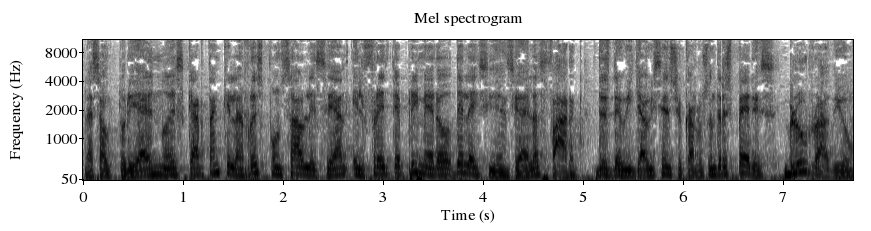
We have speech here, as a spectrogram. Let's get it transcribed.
las autoridades no descartan que las responsables sean el frente primero de la incidencia de las FARC. Desde Villavicencio, Carlos Andrés Pérez, Blue Radio.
